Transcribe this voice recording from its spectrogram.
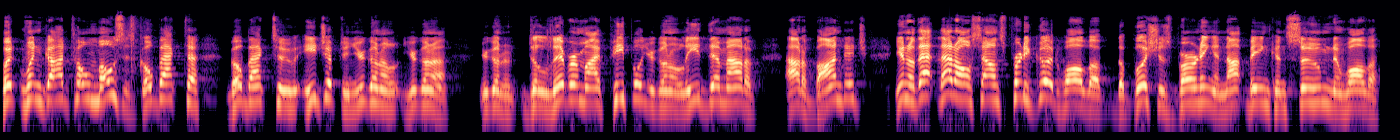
But when God told Moses, go back to, go back to Egypt and you're gonna, you're gonna, you're gonna deliver my people, you're gonna lead them out of, out of bondage. You know, that, that all sounds pretty good while the, the bush is burning and not being consumed and while the,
